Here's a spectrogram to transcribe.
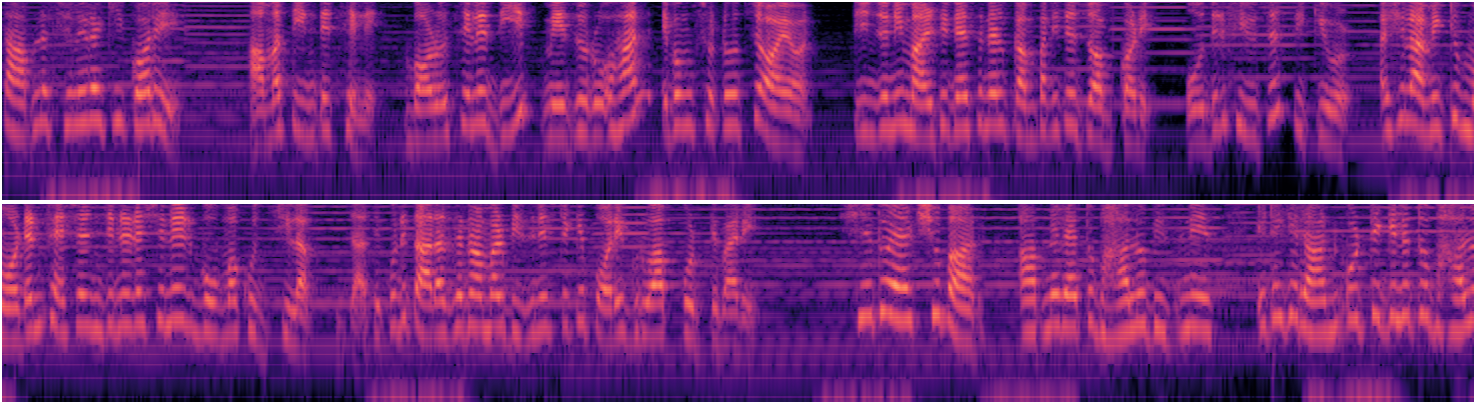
তা আপনার ছেলেরা কি করে? আমার তিনটে ছেলে বড় ছেলে দীপ মেজ রোহান এবং ছোট হচ্ছে অয়ন। তিনজনই মাল্টি ন্যাশনাল কোম্পানিতে জব করে। ওদের ফিউচার সিকিউর আসলে আমি একটু মডার্ন ফ্যাশন জেনারেশনের বৌমা খুঁজছিলাম যাতে করে তারা যেন আমার বিজনেসটাকে পরে গ্রো আপ করতে পারে। সে তো একশো বার। আপনার এত ভালো বিজনেস এটাকে রান করতে গেলে তো ভালো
